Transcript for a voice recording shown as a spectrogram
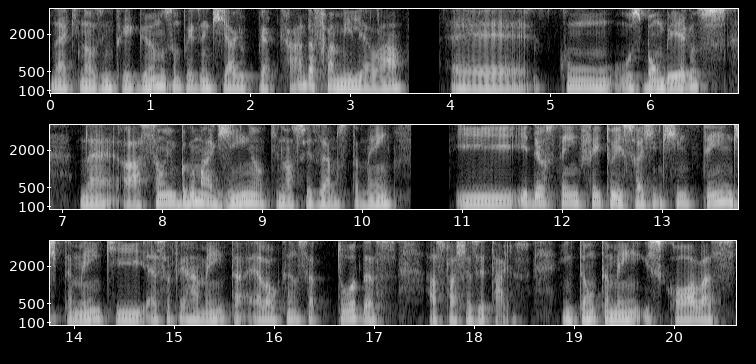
né? Que nós entregamos um presente diário para cada família lá, é, com os bombeiros, né? A ação em Brumadinho que nós fizemos também. E, e, Deus tem feito isso. A gente entende também que essa ferramenta ela alcança todas as faixas etárias. Então também escolas,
